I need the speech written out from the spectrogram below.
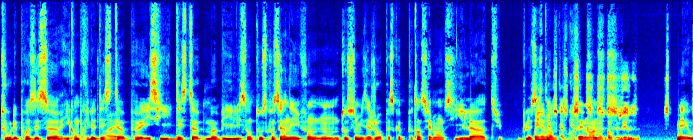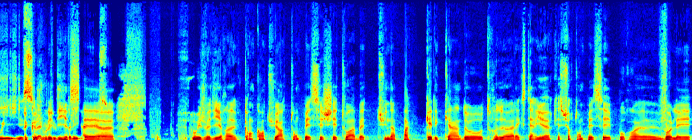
tous les processeurs, y compris le desktop, ici, desktop, mobile, ils sont tous concernés, ils font tous une mise à jour parce que potentiellement aussi, là, tu, le oui, système non, non, ce Mais oui, ce que je voulais dire, c'est, euh, oui, je veux dire, euh, quand, quand tu as ton PC chez toi, ben, tu n'as pas quelqu'un d'autre à l'extérieur qui est sur ton PC pour euh, voler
